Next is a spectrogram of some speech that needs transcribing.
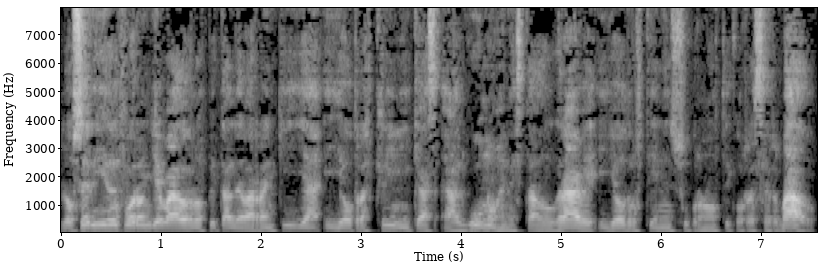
Los heridos fueron llevados al hospital de Barranquilla y otras clínicas, algunos en estado grave y otros tienen su pronóstico reservado.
